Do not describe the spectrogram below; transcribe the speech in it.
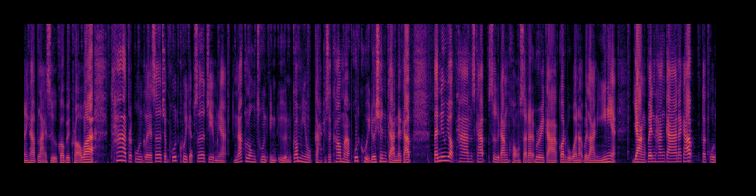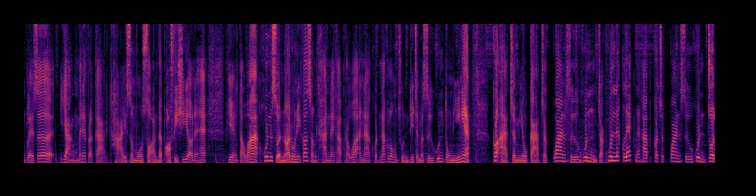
นะครับ หลายสื่อก็วิเคราะห์ว่า ถ้าตระกูลเกรเซอร์จะพูดคุยกับเซอร์จิมเนี่ย นักลงทุนอื่นๆ ก็มีโอกาสที่จะเข้ามาพูดคุยด้วยเช่นกันนะครับ แต่นิวยอร์กไทมส์ครับ สื่อดังของสหรัฐอเมริกาก็ระบุว่าณเวลานี้เนี่ย อย่างเป็นทางการนะครับ ตระกูลเกรเซอร์ยังไม่ได้ประกาศขายสโมสรแบบออฟฟิเชียลนะฮะ เพียงแต่ว่าหุ้นส่วนน้อยตรงนี้ก็สำคัญนะครับ เพราะว่าอนาคตนักลงทุนที่จะมาซื้อหุ้นตรงนี้เนี่ย ก็อาจจะมีโอกาสจะกว้านซื้อหุ้นจากหุ้นเล็กๆนะครับ ก็จะกว้านซื้อหุ้นจน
